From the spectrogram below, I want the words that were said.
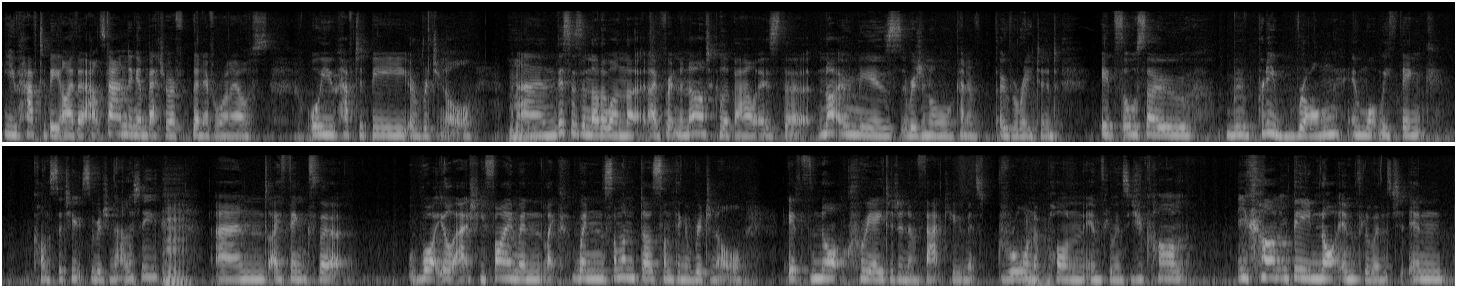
you have to be either outstanding and better than everyone else, or you have to be original. Hmm. And this is another one that I've written an article about is that not only is original kind of overrated, it's also we're pretty wrong in what we think constitutes originality. Hmm. And I think that what you'll actually find when like when someone does something original, it's not created in a vacuum. It's drawn hmm. upon influences. You can't you can't be not influenced in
